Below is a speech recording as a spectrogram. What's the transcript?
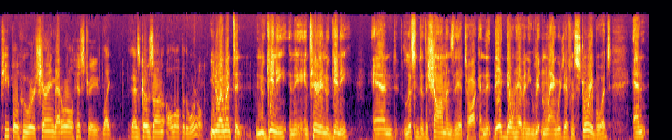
people who were sharing that oral history, like as goes on all over the world? You know, I went to New Guinea, in the interior New Guinea, and listened to the shamans there talk, and they don't have any written language, they have some storyboards, and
